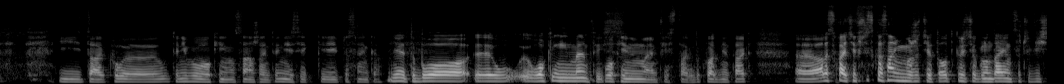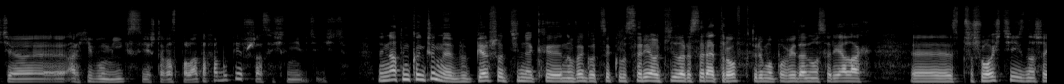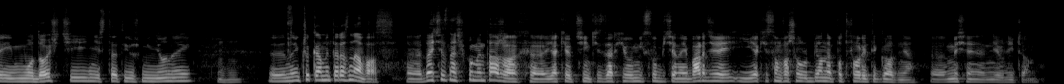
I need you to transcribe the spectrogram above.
I tak, e, to nie było Walking on Sunshine, to nie jest jej- jej piosenka. Nie, to było y, Walking in Memphis. Walking in Memphis, tak, dokładnie tak. E, Ale słuchajcie, wszystko sami możecie to odkryć, oglądając oczywiście e, Archiwum Mix jeszcze raz po latach, albo pierwszy raz, jeśli nie widzieliście. No i na tym kończymy. Pierwszy odcinek nowego cyklu Serial Killers Retro, w którym opowiadamy o serialach z przeszłości, z naszej młodości, niestety już minionej. Y, No i czekamy teraz na Was. E, Dajcie znać w komentarzach, e, jakie odcinki z Archiwum Mix lubicie najbardziej i jakie są wasze ulubione potwory tygodnia. E, My się nie wliczamy.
